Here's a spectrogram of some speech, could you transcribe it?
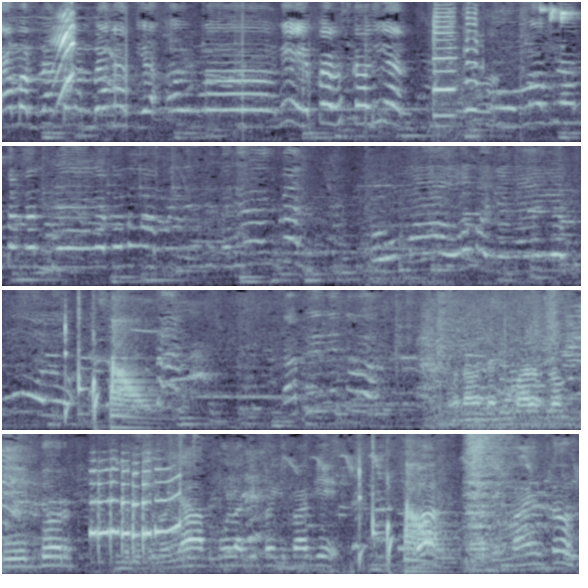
Kamar berantakan banget ya Allah. Nih, per sekalian. Orang tadi malam belum tidur, jadi suruh nyapu lagi pagi-pagi. Wah, yang main tuh.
